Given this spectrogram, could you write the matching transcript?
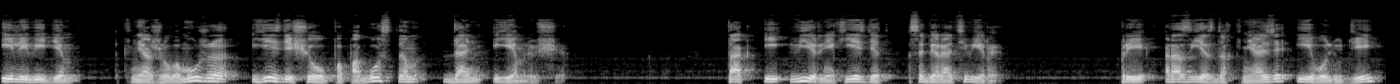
Или видим княжего мужа, ездящего по погостам дань емлющая. Так и вирник ездит собирать виры. При разъездах князя и его людей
